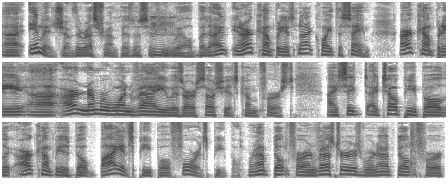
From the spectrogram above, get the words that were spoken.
uh, image of the restaurant business, if mm-hmm. you will. But I, in our company, it's not quite the same. Our company, uh, our number one value is our associates come first. I say, I tell people that our company is built by its people for its people. We're not built for our investors. We're not built for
